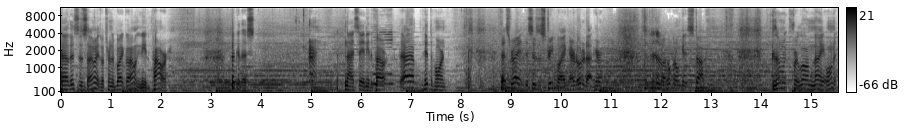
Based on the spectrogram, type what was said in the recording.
Now this is, I might as well turn the bike off. I don't need the power. Look at this. Now I say I need the power. Ah, hit the horn. That's right, this is a street bike. I rode it out here. I hope I don't get it stuck. Because I'm looking for a long night, won't it?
